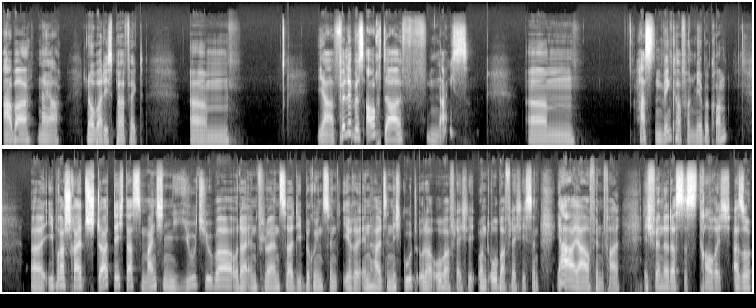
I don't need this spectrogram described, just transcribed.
Aber naja, nobody's perfect. Ähm, ja, Philipp ist auch da. Nice. Ähm, hast einen Winker von mir bekommen. Äh, Ibra schreibt, stört dich, dass manchen YouTuber oder Influencer, die berühmt sind, ihre Inhalte nicht gut oder oberflächlich und oberflächlich sind? Ja, ja, auf jeden Fall. Ich finde, das ist traurig. Also,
